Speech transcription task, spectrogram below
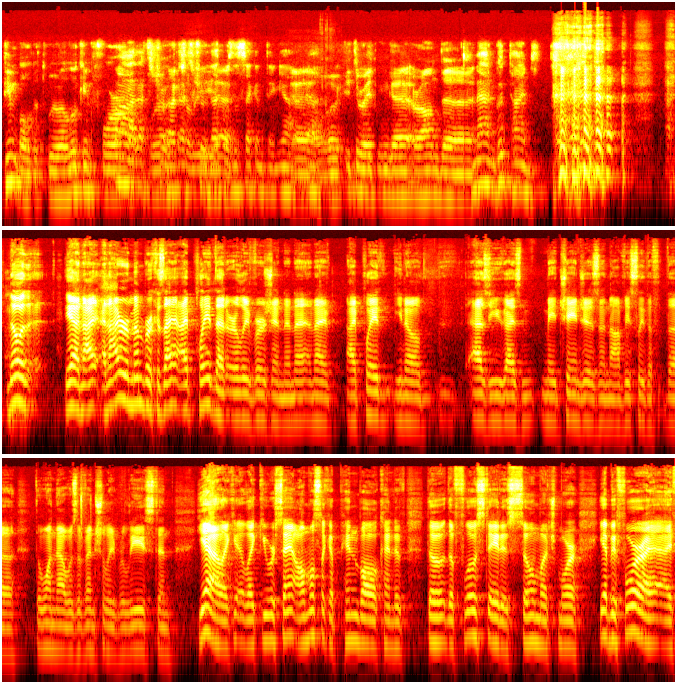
pinball that we were looking for. Ah, that's true. Actually, that's true. That was the second thing. Yeah, yeah, yeah. we're iterating uh, around the. Man, good times. no. Yeah, and I and I remember because I, I played that early version and I, and I I played you know as you guys made changes and obviously the the the one that was eventually released. And yeah like like you were saying almost like a pinball kind of the the flow state is so much more yeah before I I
